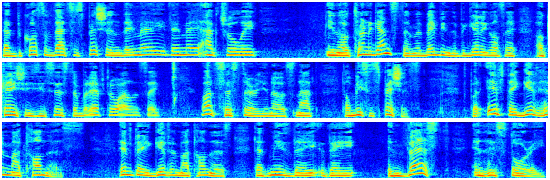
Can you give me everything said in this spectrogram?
that because of that suspicion, they may they may actually, you know, turn against them. And maybe in the beginning they'll say, "Okay, she's your sister," but after a while they'll say, "What sister?" You know, it's not. They'll be suspicious. But if they give him matonas, if they give him matonas, that means they they invest in his story.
